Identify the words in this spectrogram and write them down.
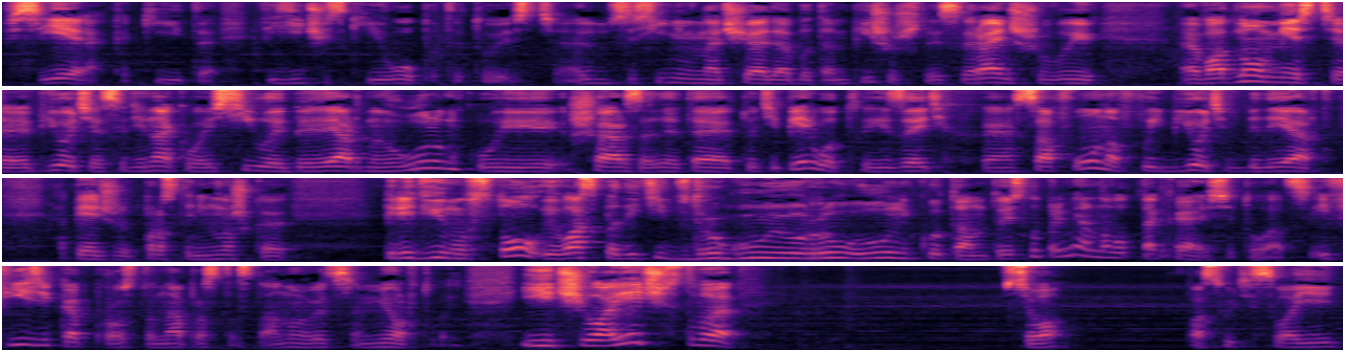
все какие-то физические опыты. То есть Люцисинин в начале об этом пишет, что если раньше вы в одном месте бьете с одинаковой силой бильярдную лунку и шар залетает, то теперь вот из-за этих э, сафонов вы бьете в бильярд, опять же, просто немножко передвинув стол, и у вас полетит в другую лунку там. То есть, ну, примерно вот такая ситуация. И физика просто-напросто становится мертвой. И человечество все, по сути своей.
